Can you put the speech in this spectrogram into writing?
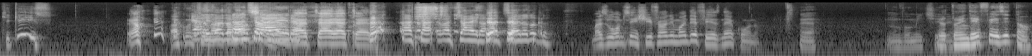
Que que é isso? É É a risada tá da. É a Tchara, é a Tchaira, a Tchaira, a Tchaira. do- Mas o homem sem chifre é um animal indefeso, né, Cono? É. Não vou mentir. Eu tô em defesa, então.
